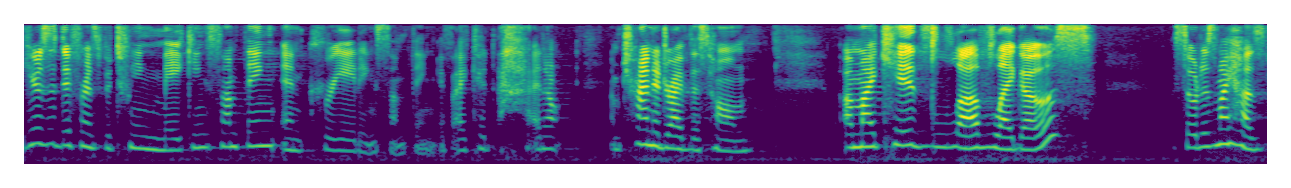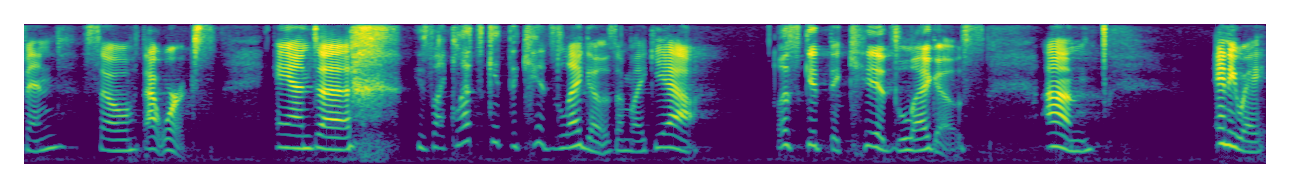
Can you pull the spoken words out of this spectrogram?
here's the difference between making something and creating something. If I could, I don't, I'm trying to drive this home. Uh, my kids love Legos. So does my husband. So that works. And uh, he's like, let's get the kids Legos. I'm like, yeah, let's get the kids Legos. Um, anyway,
